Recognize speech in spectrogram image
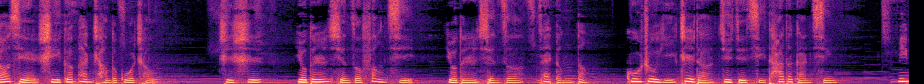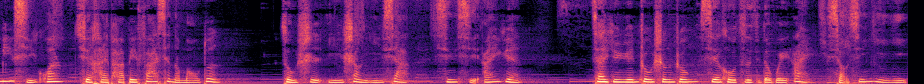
了解是一个漫长的过程，只是有的人选择放弃，有的人选择再等等，孤注一掷的拒绝其他的感情。明明喜欢，却害怕被发现的矛盾，总是一上一下，欣喜哀怨，在芸芸众生中邂逅自己的唯爱，小心翼翼。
